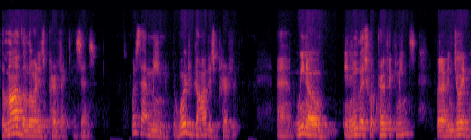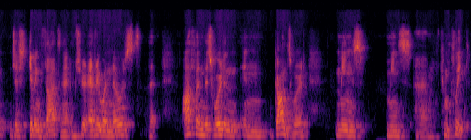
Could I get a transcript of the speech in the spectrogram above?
The law of the Lord is perfect, it says. What does that mean? The word of God is perfect. Uh, we know in English what perfect means, but I've enjoyed just giving thought, and I'm sure everyone knows that often this word in, in God's word means means um, complete.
